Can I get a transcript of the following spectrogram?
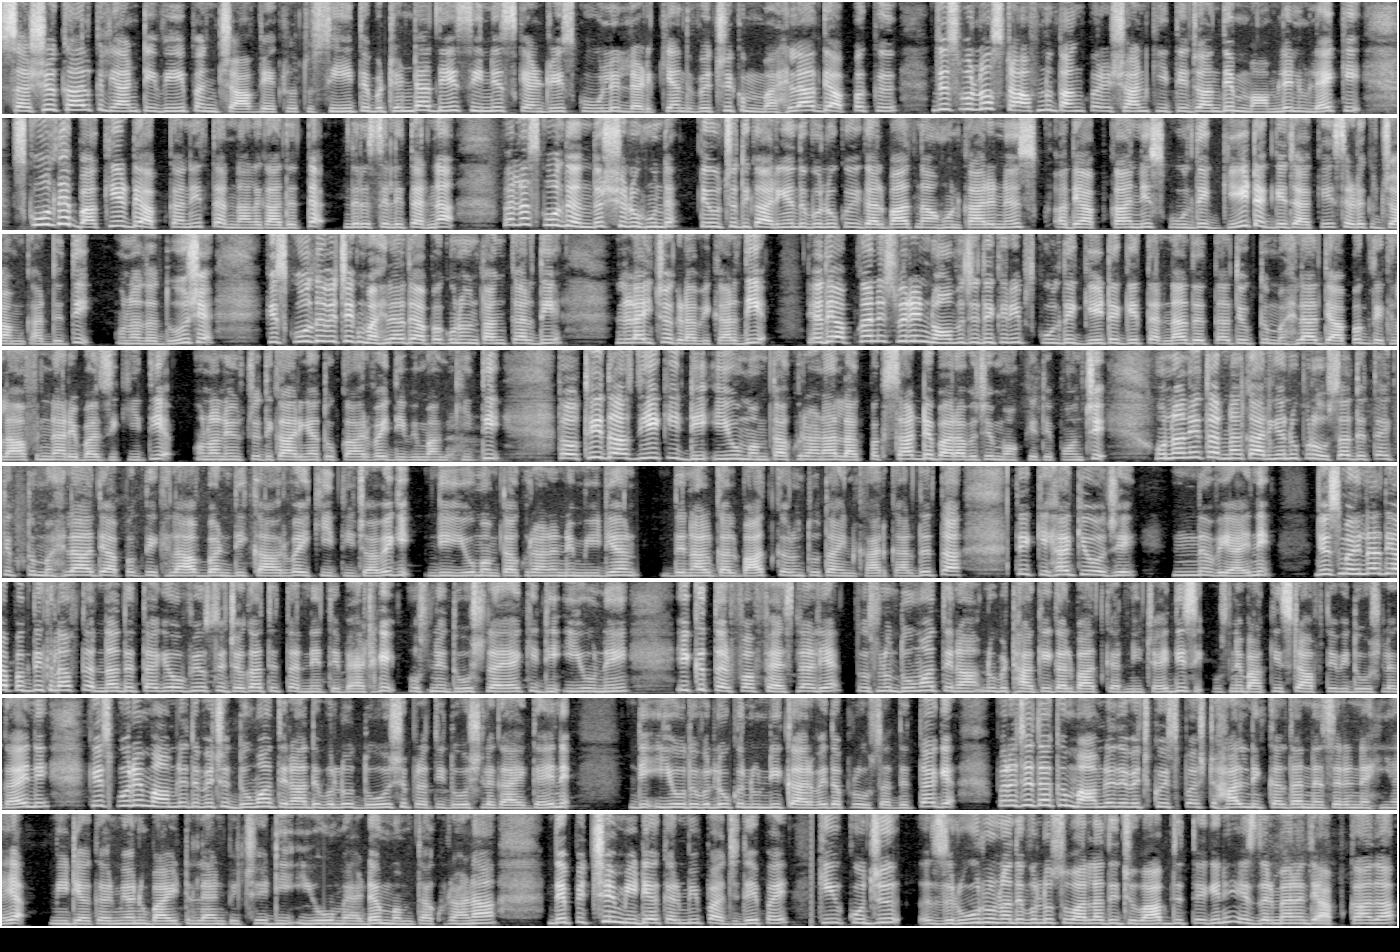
ਸਤਿ ਸ਼੍ਰੀ ਅਕਾਲ, ਕਲਿਆਣ ਟੀਵੀ, ਪੰਜਾਬ ਵੇਖ ਰਹੇ ਤੁਸੀਂ ਤੇ ਬਠਿੰਡਾ ਦੇ ਸੀਨੀਅਰ ਸੈਕੰਡਰੀ ਸਕੂਲ ਲੜਕੀਆਂ ਦੇ ਵਿੱਚ ਇੱਕ ਮਹਿਲਾ ਅਧਿਆਪਕ, ਜਿਸ ਵੱਲੋਂ ਸਟਾਫ ਨੂੰ ਤੰਗ ਪਰੇਸ਼ਾਨ ਕੀਤੇ ਜਾਣ ਦੇ ਮਾਮਲੇ ਨੂੰ ਲੈ ਕੇ ਸਕੂਲ ਦੇ ਬਾਕੀ ਅਧਿਆਪਕਾਂ ਨੇ ਧਰਨਾ ਲਗਾ ਦਿੱਤਾ ਦਰਅਸਲ ਇਹ ਧਰਨਾ ਪਹਿਲਾਂ ਸਕੂਲ ਦੇ ਅੰਦਰ ਸ਼ੁਰੂ ਹੁੰਦਾ ਹੈ ਤੇ ਉੱਚ ਅਧਿਕਾਰੀਆਂ ਦੇ ਵੱਲੋਂ ਕੋਈ ਗੱਲਬਾਤ ਨਾ ਹੋਣ ਕਾਰਨ ਸ- ਅਧਿਆਪਕਾਂ ਨੇ ਸਕੂਲ ਦੇ ਗੇਟ ਅੱਗੇ ਜਾ ਕੇ ਸੜਕ ਜਾਮ ਕਰ ਦਿੱਤੀ। ਉਹਨਾਂ ਦਾ ਦੋਸ਼ ਹੈ ਕਿ ਸਕੂਲ ਦੇ ਵਿੱਚ ਇੱਕ ਮਹਿਲਾ ਅਧਿਆਪਕ ਉਹਨਾਂ ਨੂੰ ਤੰਗ ਕਰਦੀ ਹੈ, ਲੜਾਈ ਝਗੜਾ ਵੀ ਕਰਦੀ ਹੈ। ਤੇ ਅਧਿਆਪਕਾਂ ਨੇ ਸਵੇਰੇ 9 ਵਜੇ ਦੇ ਕਰੀਬ ਸਕੂਲ ਦੇ ਗੇਟ ਅੱਗੇ ਧਰਨਾ ਦਿੱਤਾ ਤੇ ਉਕਤ ਮਹਿਲਾ ਅਧਿਆਪਕ ਦੇ ਖਿਲਾਫ ਨਾਅਰੇਬਾਜ਼ੀ ਕੀਤੀ। ਹੈ ਉਹਨਾਂ ਨੇ ਉੱਚ ਅਧਿਕਾਰੀਆਂ ਤੋਂ ਕਾਰਵਾਈ ਦੀ ਵੀ ਮੰਗ ਕੀਤੀ। ਤਾਂ ਉੱਥੇ ਹੀ ਦੱਸ ਦਈਏ ਕਿ ਡੀਈਓ ਮਮਤਾ ਖੁਰਾਣਾ ਲਗਭਗ 12:30 ਵਜੇ ਮੌਕੇ ਤੇ ਪਹੁੰਚੇ। ਉਹਨਾਂ ਨੇ ਧਰਨਾਕਾਰੀਆਂ ਨੂੰ ਭਰੋਸਾ ਦਿੱਤਾ ਕਿ ਉਕਤ ਮਹਿਲਾ ਅਧਿਆਪਕ ਦੇ ਖਿਲਾਫ ਬਣਦੀ ਕਾਰਵਾਈ ਕੀਤੀ ਜਾਵੇਗੀ। ਡੀਈਓ ਮਮਤਾ ਖੁਰਾਣਾ ਨੇ ਮੀਡੀਆ ਦੇ ਨਾਲ ਗੱਲਬਾਤ ਕਰਨ ਤੋਂ ਤਾਂ ਇਨਕਾਰ ਕਰ ਦਿੱਤਾ ਤੇ ਕਿਹਾ ਕਿ ਉਹ ਅਜੇ ਨਵੇਂ ਆਏ ਨੇ। ਜਿਸ ਮਹਿਲਾ ਅਧਿਆਪਕ ਦੇ ਖਿਲਾਫ ਧਰਨਾ ਦਿੱਤਾ ਗਿਆ, ਉਹ ਵੀ ਉਸੇ ਜਗ੍ਹਾ ਤੇ ਧਰਨੇ ਤੇ ਬੈਠ ਗਈ। ਉਸਨੇ ਦੋਸ਼ ਲਾਇਆ ਕਿ ਡੀਈਓ ਨੇ ਇੱਕ ਤਰਫਾ ਫੈਸਲਾ ਲਿਆ, ਤੇ ਉਸਨੂੰ ਦੋਵਾਂ ਧਿਰਾਂ ਨੂੰ ਬਿਠਾ ਕੇ ਗੱਲਬਾਤ ਕਰਨੀ ਚਾਹੀਦੀ ਸੀ। ਉਸਨੇ ਬਾਕੀ ਸਟਾਫ ਤੇ ਵੀ ਦੋਸ਼ ਲਗਾਏ ਨੇ ਕਿ ਇਸ ਪੂਰੇ ਮਾਮਲੇ ਦੇ ਵਿੱਚ ਦੋਵਾਂ ਧਿਰਾਂ ਦੇ ਵੱਲੋਂ ਦੋਸ਼ ਪ੍ਰਤੀ ਦੋਸ਼ ਲਗਾਏ ਗਏ ਨੇ। ਡੀਈਓ ਦੇ ਵੱਲੋਂ ਕਾਨੂੰਨੀ ਕਾਰਵਾਈ ਦਾ ਭਰੋਸਾ ਦਿੱਤਾ ਗਿਆ ਪਰ ਅਜੇ ਤੱਕ ਮਾਮਲੇ ਦੇ ਵਿੱਚ ਕੋਈ ਸਪਸ਼ਟ ਹੱਲ ਨਿਕਲਦਾ ਨਜ਼ਰ ਨਹੀਂ ਆਇਆ। ਮੀਡੀਆ ਕਰਮੀਆਂ ਨੂੰ ਬਾਈਟ ਲੈਣ ਪਿੱਛੇ ਡੀਈਓ ਮੈਡਮ ਮਮਤਾ ਖੁਰਾਣਾ ਦੇ ਪਿੱਛੇ ਮੀਡੀਆ ਕਰਮੀ ਭੱਜਦੇ ਪਏ ਕਿ ਕੁਝ ਜ਼ਰੂਰ ਉਹਨਾਂ ਦੇ ਵੱਲੋਂ ਸਵਾਲਾਂ ਦੇ ਜਵਾਬ ਦਿੱਤੇ ਗਏ ਨੇ। ਇਸ ਦਰਮਿਆਨ ਅਧਿਆਪਕਾਂ ਦਾ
